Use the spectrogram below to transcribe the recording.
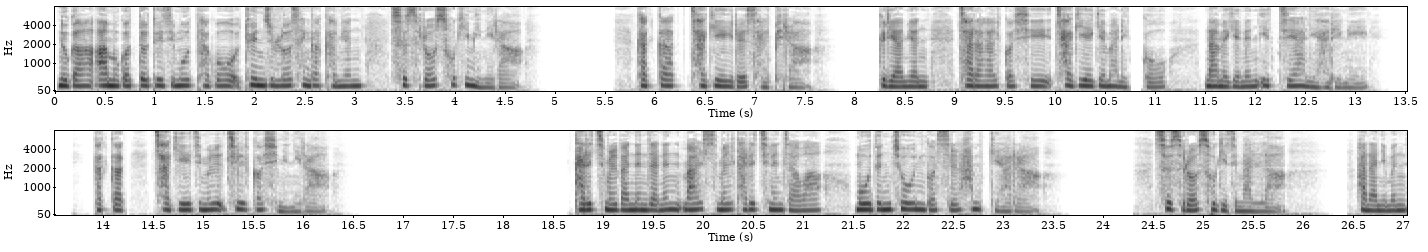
누가 아무것도 되지 못하고 된 줄로 생각하면 스스로 속임이니라. 각각 자기의 일을 살피라. 그리하면 자랑할 것이 자기에게만 있고 남에게는 있지 아니하리니 각각 자기의 짐을 질 것임이니라. 가르침을 받는 자는 말씀을 가르치는 자와 모든 좋은 것을 함께하라. 스스로 속이지 말라. 하나님은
